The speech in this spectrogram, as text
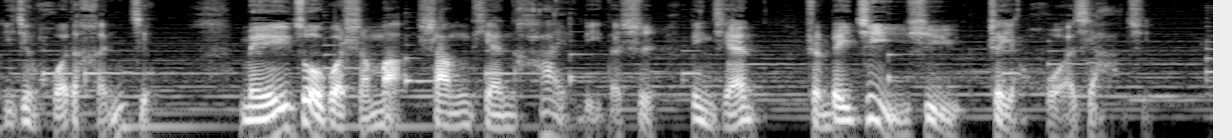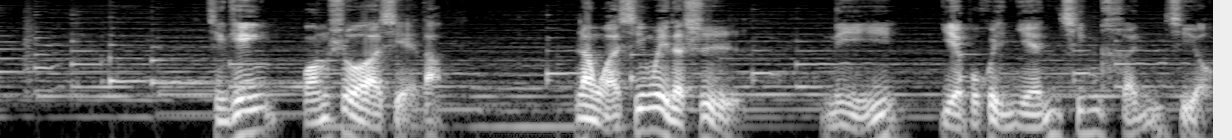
已经活得很久。”没做过什么伤天害理的事，并且准备继续这样活下去。请听王朔写道：“让我欣慰的是，你也不会年轻很久。”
